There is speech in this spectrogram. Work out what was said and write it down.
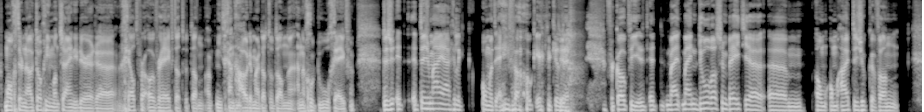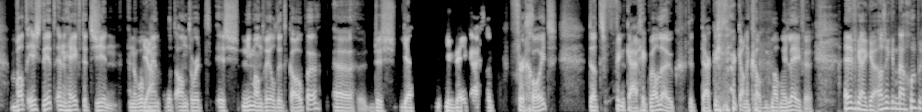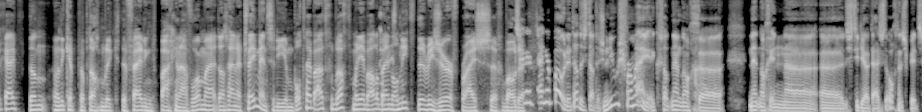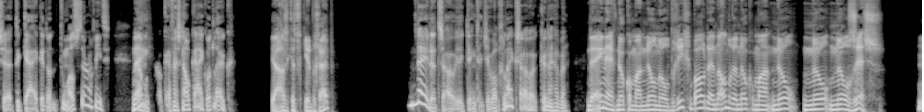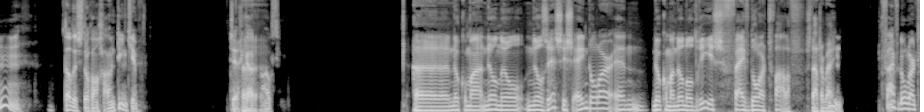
Mocht er nou toch iemand zijn die er uh, geld voor over heeft, dat we het dan ook niet gaan houden, maar dat we het dan uh, aan een goed doel geven. Dus het, het, is mij eigenlijk, om het even ook eerlijk gezegd, ja. verkoop je. Het, mijn, mijn doel was een beetje um, om, om uit te zoeken van wat is dit en heeft het zin? En op het ja. moment dat het antwoord is niemand wil dit kopen, uh, dus ja, je week eigenlijk vergooid. Dat vind ik eigenlijk wel leuk. Dat, daar, daar, kan ik wel mee leven. Even kijken, als ik het nou goed begrijp, dan. Want ik heb op het ogenblik de veilingpagina voor. Maar dan zijn er twee mensen die een bod hebben uitgebracht. Maar die hebben allebei nog niet de reserve price uh, geboden. Zijn er, zijn er boden? Dat is, dat is nieuws voor mij. Ik zat net nog, uh, net nog in uh, de studio tijdens de ochtendspits te kijken. Dan, toen was het er nog niet. Nee? Dan moet ik ook even snel kijken. Wat leuk. Ja, als ik het verkeerd begrijp. Nee, dat zou, ik denk dat je wel gelijk zou kunnen hebben. De ene heeft 0,003 geboden en de andere 0,0006. Hmm, dat is toch al gauw een tientje. Zeg ik uh, uit mijn hoofd. Uh, 0,0006 is 1 dollar en 0,003 is 5,12 dollar. Staat erbij. Hmm, 5,12 dollar.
